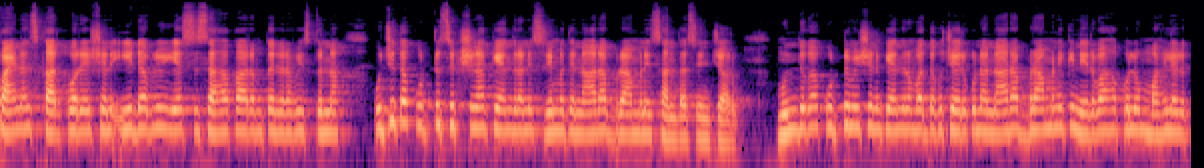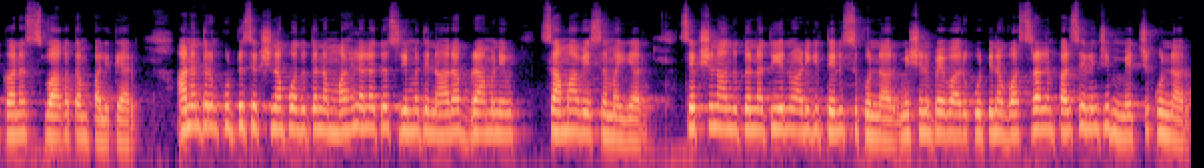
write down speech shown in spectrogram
ఫైనాన్స్ కార్పొరేషన్ ఈడబ్ల్యూఎస్ సహకారంతో నిర్వహిస్తున్న ఉచిత కుట్టు శిక్షణ కేంద్రాన్ని శ్రీమతి నారా బ్రాహ్మణి సందర్శించారు. ముందుగా కుట్టు మిషన్ కేంద్రం వద్దకు చేరుకున్న నారా బ్రాహ్మణికి నిర్వాహకులు మహిళలు ఘన స్వాగతం పలికారు. అనంతరం కుట్టు శిక్షణ పొందుతున్న మహిళలతో శ్రీమతి నారా బ్రాహ్మణి సమావేశమయ్యారు. శిక్షణ అందుతున్న తీరును అడిగి తెలుసుకున్నారు. మిషన్పై వారు కుట్టిన వస్త్రాలను పరిశీలించి మెచ్చుకున్నారు.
